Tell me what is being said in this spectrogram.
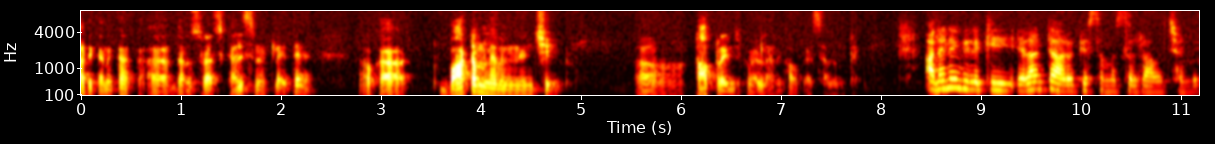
అది కనుక ధనుసు రాశి కలిసినట్లయితే ఒక బాటమ్ లెవెల్ నుంచి టాప్ రేంజ్కి వెళ్ళడానికి అవకాశాలు ఉంటాయి. అలానే వీళ్ళకి ఎలాంటి ఆరోగ్య సమస్యలు రావచ్చండి?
